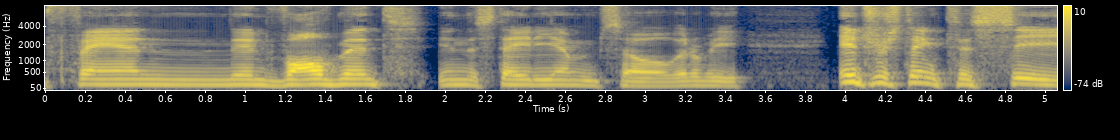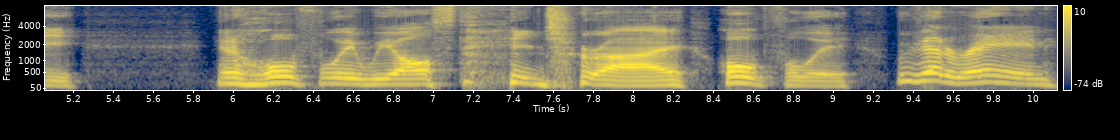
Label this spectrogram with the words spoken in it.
fan involvement in the stadium, so it'll be interesting to see and hopefully we all stay dry. Hopefully. We've had rain.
